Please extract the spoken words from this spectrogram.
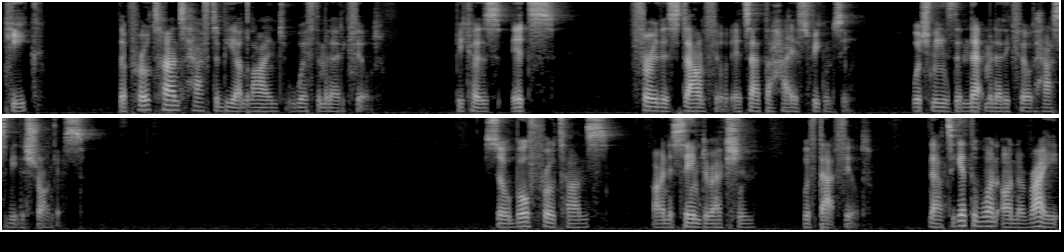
peak, the protons have to be aligned with the magnetic field because it's furthest downfield. It's at the highest frequency, which means the net magnetic field has to be the strongest. So both protons are in the same direction with that field. Now to get the one on the right,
